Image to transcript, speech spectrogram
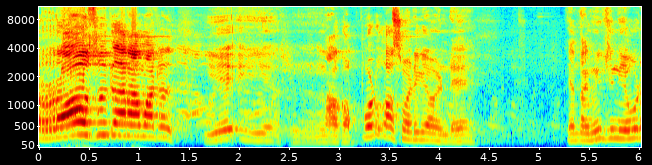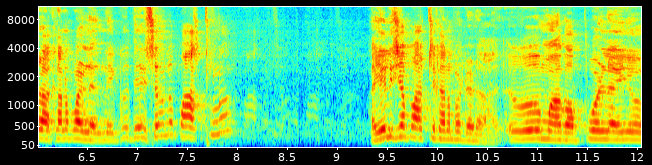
రాజుగారు ఆ మాట ఏ ఏ- గొప్పోడు కోసం అడిగామండి ఇంతకు మించి ఎవడు కనపడలేదు నీకు దేశంలో పాస్టర్లో? ఆ ఎలిషా పాస్టర్ కనపడ్డా ఓ మా గొప్పోళ్ళు అయ్యో.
